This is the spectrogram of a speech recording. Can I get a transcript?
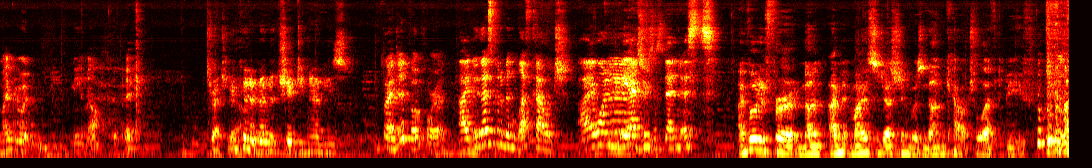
Might be what me and Mal will pick. Stretch We it out. could have been the chicky nuggies. But I did vote for it. I You did. guys could have been left couch. I wanted to be exorcist dentists. I voted for none. I meant- my suggestion was none couch, left beef. Remember,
